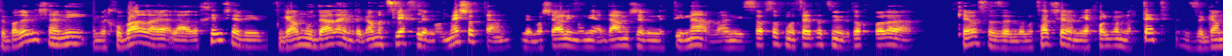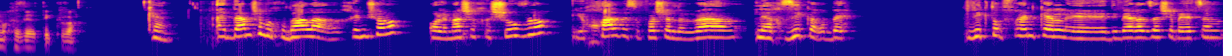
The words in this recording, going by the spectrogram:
וברגע שאני מחובר לערכים שלי, גם מודע להם וגם מצליח לממש אותם, למשל אם אני אדם של נתינה ואני סוף סוף מוצא את עצמי בתוך כל הכאוס הזה במצב שאני יכול גם לתת, זה גם מחזיר תקווה. כן. אדם שמחובר לערכים שלו, או למה שחשוב לו, יוכל בסופו של דבר להחזיק הרבה. ויקטור פרנקל אה, דיבר על זה שבעצם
